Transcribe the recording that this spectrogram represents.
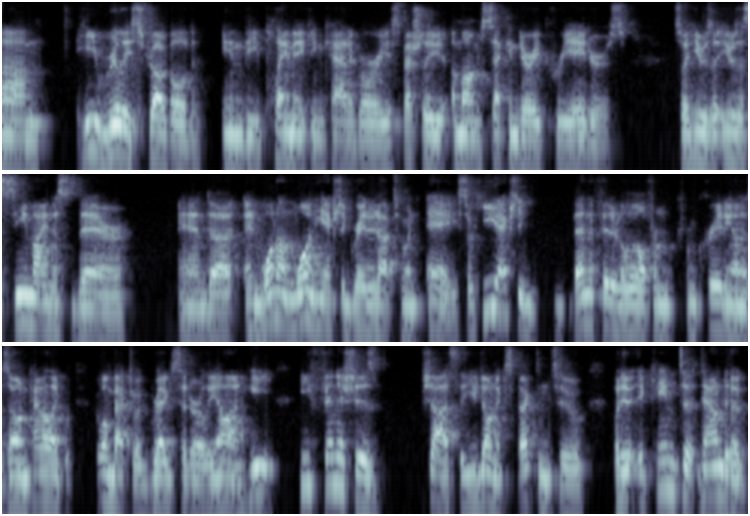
Um, he really struggled in the playmaking category, especially among secondary creators. So he was a, he was a C minus there, and uh, and one on one he actually graded out to an A. So he actually benefited a little from from creating on his own, kind of like going back to what Greg said early on. He he finishes shots that you don't expect him to, but it, it came to down to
